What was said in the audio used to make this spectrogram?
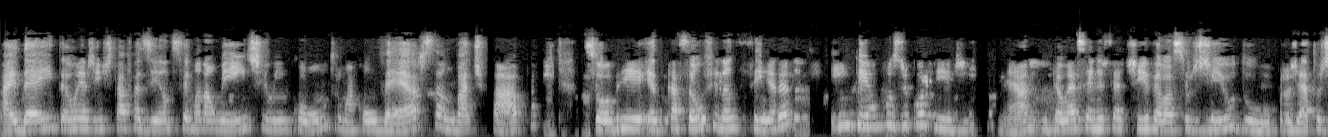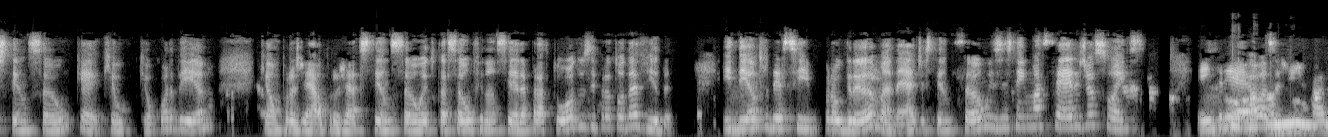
a ideia, então, é a gente estar fazendo semanalmente um encontro, uma conversa, um bate-papo sobre educação financeira em tempos de Covid, né? Então, essa iniciativa, ela surgiu do projeto de extensão que, é- que, eu, que eu coordeno, que é um projeto, o projeto de extensão Educação Financeira para Todos e para toda a Vida. E dentro desse programa, né, de extensão, existem uma série de ações. Entre elas, a gente faz.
